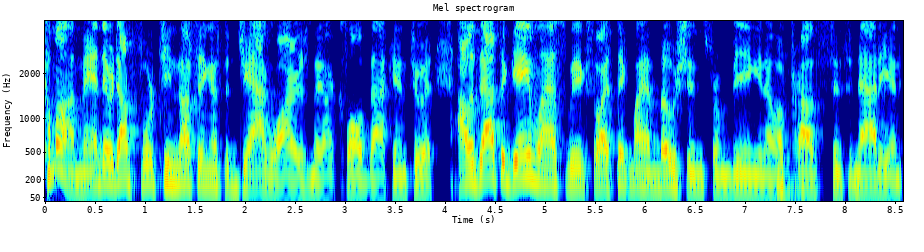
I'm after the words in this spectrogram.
come on, man. They were down 14 nothing against the Jaguars and they got clawed back into it. I was at the game last week, so I think my emotions from being, you know, a mm-hmm. proud Cincinnatian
